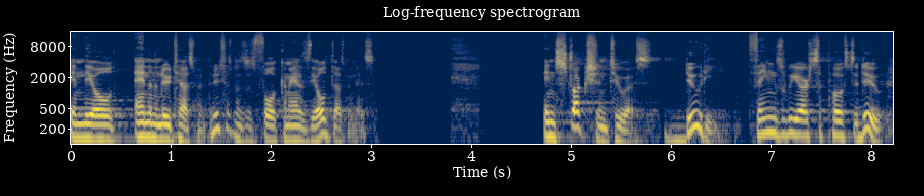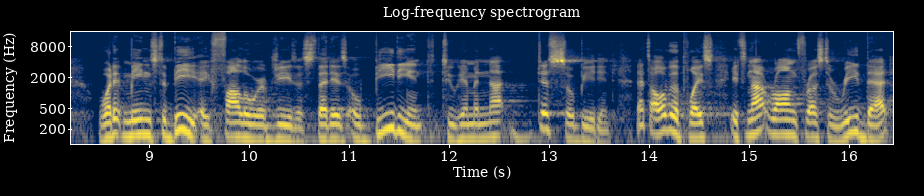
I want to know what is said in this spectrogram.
in the Old and in the New Testament? The New Testament is as full of commands as the Old Testament is. Instruction to us, duty, things we are supposed to do, what it means to be a follower of Jesus that is obedient to him and not disobedient. That's all over the place. It's not wrong for us to read that.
